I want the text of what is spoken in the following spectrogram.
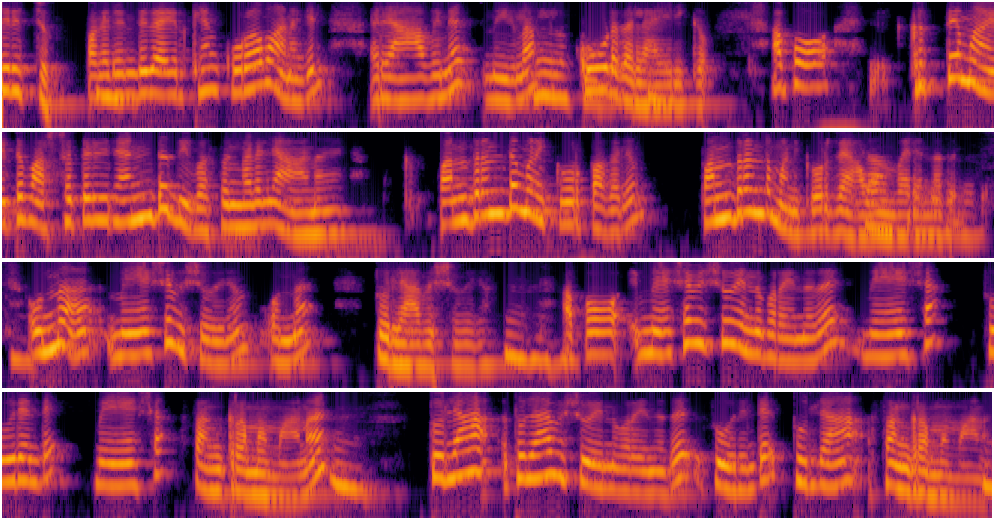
തിരിച്ചും. പകലിന്റെ ദൈർഘ്യം കുറവാണെങ്കിൽ രാവിന് നീളം കൂടുതലായിരിക്കും. അപ്പോൾ കൃത്യമായിട്ട് വർഷത്തിൽ രണ്ട് ദിവസങ്ങളിലാണ് പന്ത്രണ്ട് മണിക്കൂർ പകലും പന്ത്രണ്ട് മണിക്കൂർ രാവും വരുന്നത്. ഒന്ന് മേഷവിഷുവിനും ഒന്ന് തുലാവിഷുവിനും. അപ്പോൾ മേഷവിഷു എന്ന് പറയുന്നത് മേഷ സൂര്യന്റെ മേഷ സംക്രമമാണ്. തുലാ തുലാവിഷു എന്ന് പറയുന്നത് സൂര്യന്റെ തുലാ സംക്രമമാണ്.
